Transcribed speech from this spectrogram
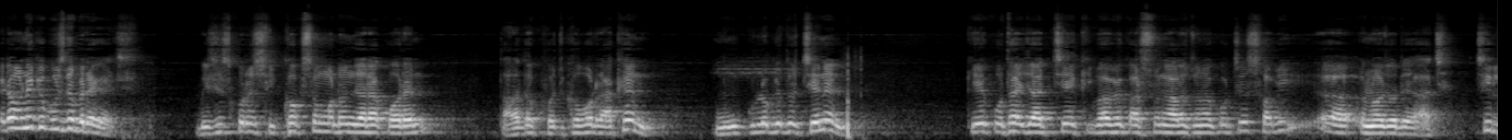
এটা অনেকে বুঝতে পেরে গেছে। বিশেষ করে শিক্ষক সংগঠন যারা করেন, তারা তো খোঁজ খবর রাখেন, মুখগুলোকে তো চেনেন, কে কোথায় যাচ্ছে, কীভাবে কার সঙ্গে আলোচনা করছে, সবই নজরে আছে, ছিল।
